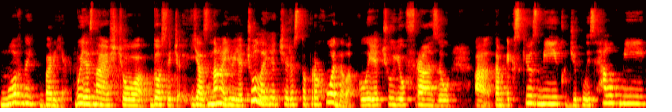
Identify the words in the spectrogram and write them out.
мовний бар'єр. Бо я знаю, що досить я знаю, я чула, я через то проходила, коли я чую фразу а, там excuse me, could you please help me,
